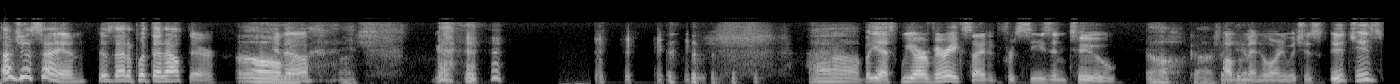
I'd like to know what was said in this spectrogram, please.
I'm just saying, just had to put that out there. Oh you know. my gosh. ah, but yes, we are very excited for season two Oh gosh. I of The can't. Mandalorian, which is it is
